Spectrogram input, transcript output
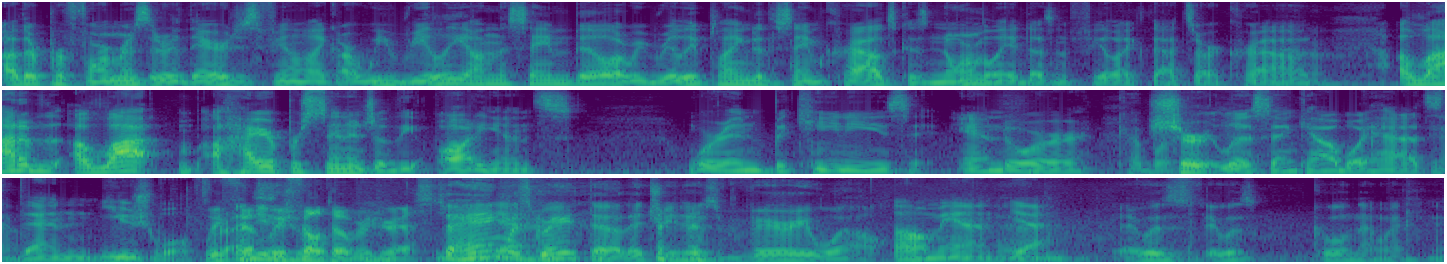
other performers that are there just feeling like, are we really on the same bill? Are we really playing to the same crowds? Because normally it doesn't feel like that's our crowd. A lot of a lot a higher percentage of the audience were in bikinis and or Cowboy. shirtless and cowboy hats Yeah. than usual. We us. felt, we felt overdressed. The hang Yeah. was great though. They treated us very well. oh man, yeah. It was it was cool in that way. Yeah.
